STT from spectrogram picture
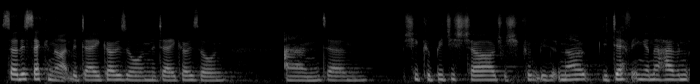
So the second night, the day goes on, the day goes on, and um, she could be discharged or she couldn't be. No, you're definitely going to have an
